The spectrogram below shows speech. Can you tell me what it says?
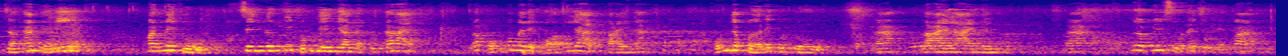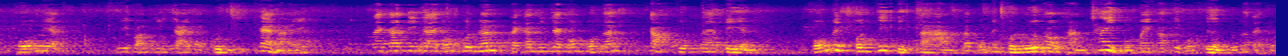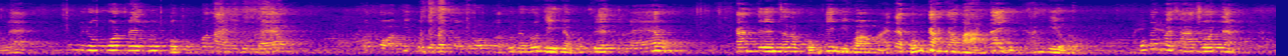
อย่างนั้นอย่างนี้มันไม่ถูกสิ่งหนึ่งที่ผมยืนยันกับคุณได้ แล้วผมก็ไม่ได้ขออนุญาตใครนะ ผมจะเปิดให้คุณดูนะลายลายหนึ่งนะเพื่อพิสูจน์ให้คุณเห็นว่า ผมเนี่ยมีความจริงใจกับคุณแค่ไหน แต่การจริงใจของคุณนั้น แต่การจริงใจของผมนั้นกลับถูกแปลเปลี่ยน ผมเป็นคนที่ติดตาม และผมเป็นคนรู้เท่าทัน ใช่ผมไหมครับที่ผมเตือนคุณตั้งแต่คนแรกคุณไปดูโพสต์เฟซบุ๊กผมผมก็ไล่ไปดูแล้วเมื่อก่อนที่คุณจะไปตกลงกับคุณอนุทินเนี่ยผมเตือนคุณแล้ว การเตือนสำหรับผมไม่มีความหมาย แต่ผมการกระบาทได้อยู่ครั้งเดียว ผมเป็นประชาชนเนี่ย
